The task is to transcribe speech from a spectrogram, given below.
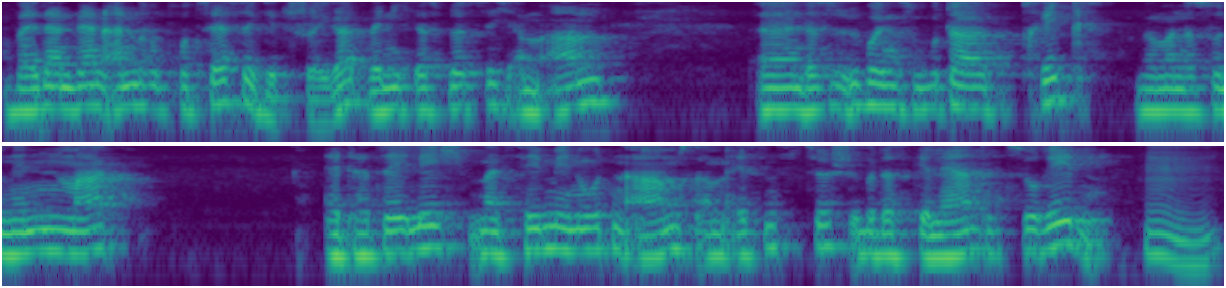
weil dann werden andere Prozesse getriggert. Wenn ich das plötzlich am Abend, äh, das ist übrigens ein guter Trick, wenn man das so nennen mag, tatsächlich mal zehn Minuten abends am Essenstisch über das Gelernte zu reden. Mhm.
